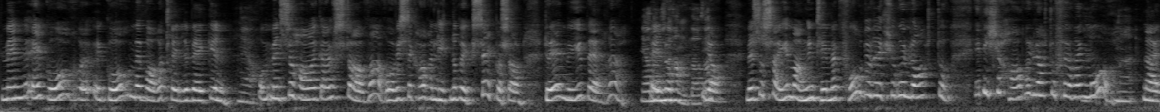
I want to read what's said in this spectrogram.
Men jeg går, jeg går med bare trillebeggen. ja. Men så har jeg òg staver. Og hvis jeg har en liten ryggsekk og sånn, det er mye bedre. Ja, når du enn skal å- handle og sånn. Ja. Men så sier mange til meg 'Får du deg ikke rullator?' Jeg vil ikke ha rullator før jeg må. Nei. Nei.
